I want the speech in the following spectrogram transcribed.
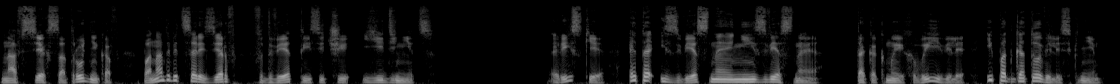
На всех сотрудников понадобится резерв в 2000 единиц. Риски — это известное неизвестное, так как мы их выявили и подготовились к ним.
